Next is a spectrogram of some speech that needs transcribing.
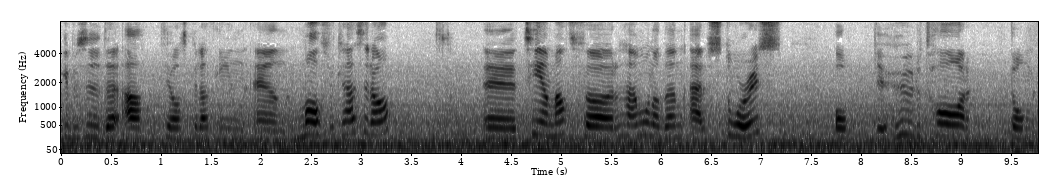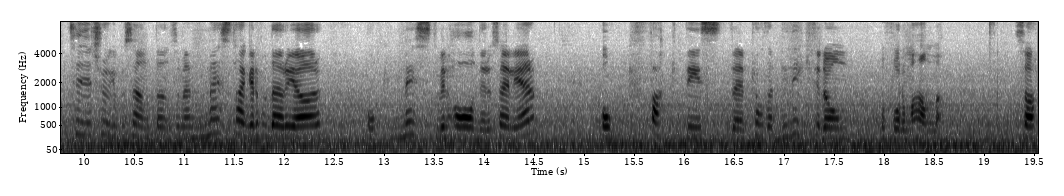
vilket betyder att jag har spelat in en masterclass idag. Eh, temat för den här månaden är stories och hur du tar de 10-20 procenten som är mest taggade på det du gör och mest vill ha det du säljer och faktiskt eh, prata direkt till dem och få dem att handla. Så att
